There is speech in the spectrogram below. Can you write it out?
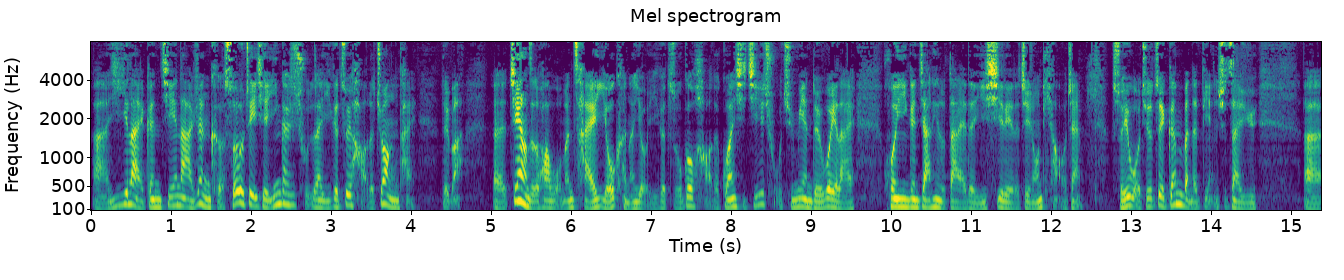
啊，依赖跟接纳、认可，所有这一切应该是处在一个最好的状态，对吧？呃，这样子的话，我们才有可能有一个足够好的关系基础，去面对未来婚姻跟家庭所带来的一系列的这种挑战。所以，我觉得最根本的点是在于，呃，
